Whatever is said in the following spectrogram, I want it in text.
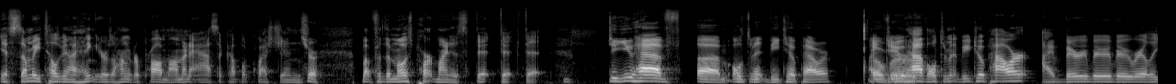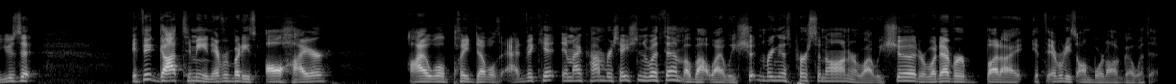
If somebody tells me I think there's a hunger problem, I'm going to ask a couple questions. Sure. But for the most part, mine is fit, fit, fit. Do you have um, ultimate veto power? I do have ultimate veto power. I very, very, very rarely use it. If it got to me and everybody's all higher, I will play devil's advocate in my conversations with them about why we shouldn't bring this person on or why we should or whatever. But I, if everybody's on board, I'll go with it.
